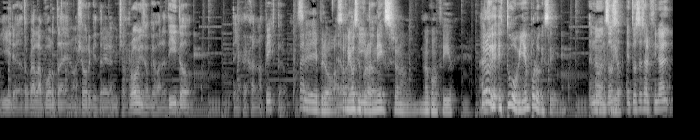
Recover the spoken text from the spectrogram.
ir a tocar la puerta de Nueva York y traer a Mitchell Robinson, que es baratito. Tenías que dejar unos picks, pero. bueno. Sí, pero hacer negocios con los. Knicks yo no, no confío. Yo creo que estuvo bien por lo que sé. No, Bueno, entonces, salió. entonces al final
